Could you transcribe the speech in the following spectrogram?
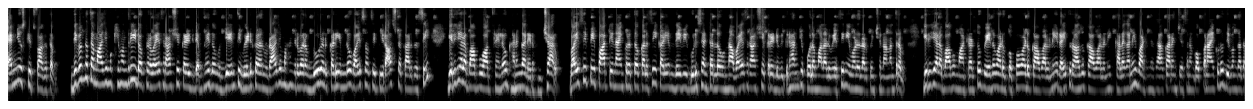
ఎన్ న్యూస్కి స్వాగతం. దివంగత మాజీ ముఖ్యమంత్రి డాక్టర్ వైఎస్ రాజశేఖర రెడ్డి డెబ్బై జయంతి వేడుకలను రాజమహేంద్రవరం రూరల్ కడియంలో వైఎస్ఆర్సీపీ రాష్ట్ర కార్యదర్శి గిరిజాల బాబు ఆధ్వర్యంలో ఘనంగా నిర్వహించారు. వైసీపీ పార్టీ నాయకులతో కలిసి కడియం దేవి గుడి సెంటర్లో ఉన్న వైఎస్ రాజశేఖర రెడ్డి విగ్రహానికి పూలమాలలు వేసి నివాళులు అర్పించిన అనంతరం గిరిజాల బాబు మాట్లాడుతూ పేదవాడు గొప్పవాడు కావాలని రైతు రాజు కావాలని కలగని వాటిని సాకారం చేసిన గొప్ప నాయకుడు దివంగత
